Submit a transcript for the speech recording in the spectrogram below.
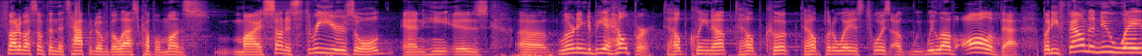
thought about something that's happened over the last couple months. My son is three years old, and he is uh, learning to be a helper, to help clean up, to help cook, to help put away his toys. Uh, we, we love all of that. But he found a new way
